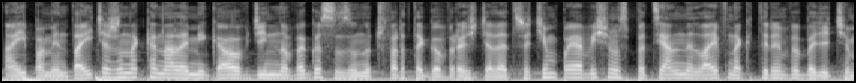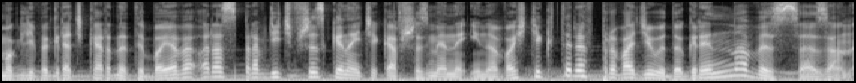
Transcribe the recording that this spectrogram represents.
A i pamiętajcie, że na kanale Migało w dzień nowego sezonu czwartego w rozdziale trzecim pojawi się specjalny live, na którym wy będziecie mogli wygrać karnety bojowe oraz sprawdzić wszystkie najciekawsze zmiany i nowości, które wprowadziły do gry nowy sezon.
